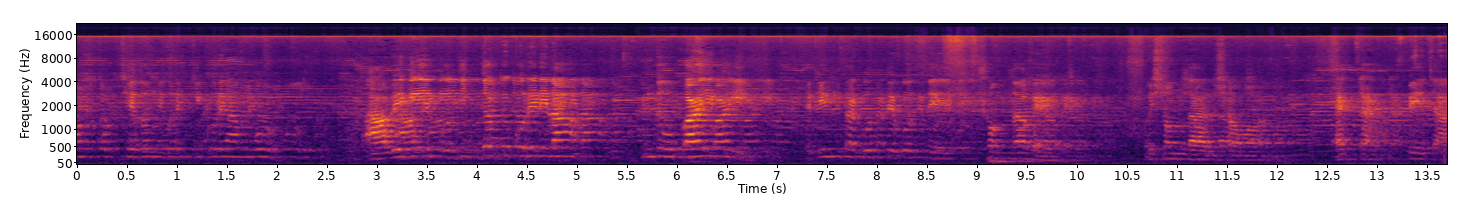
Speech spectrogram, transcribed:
মস্তক ছেদন করে কি করে আবেগে করে নিলাম, কিন্তু উপায় কি? চিন্তা করতে করতে সন্ধ্যা হয়ে গেছে। ওই সন্ধ্যার সময় একটা পেঁচা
